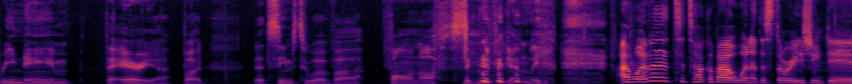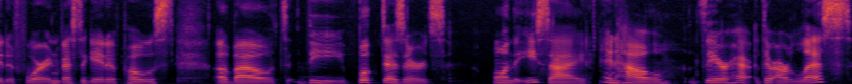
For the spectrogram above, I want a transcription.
rename the area, but that seems to have uh, fallen off significantly. I wanted to talk about one of the stories you did for Investigative Post about the book deserts on the east side and how there ha- there are less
